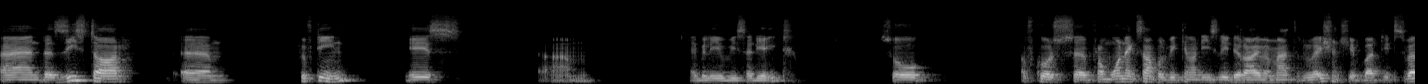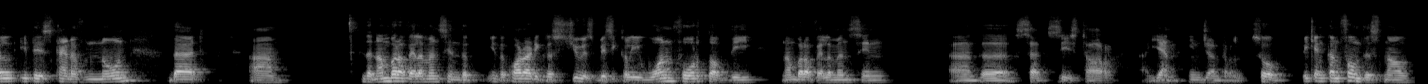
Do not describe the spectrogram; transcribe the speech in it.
and Z star um, 15 is, um, I believe we said eight. So of course, uh, from one example, we cannot easily derive a math relationship, but it's well, it is kind of known that um, the number of elements in the in the quadratic residue is basically one fourth of the number of elements in uh, the set Z star n in general. So we can confirm this now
